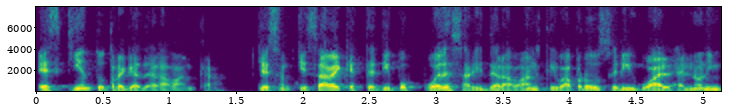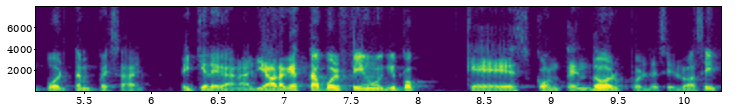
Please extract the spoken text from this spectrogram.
Es quien tú traigas de la banca. Jason Key sabe que este tipo puede salir de la banca y va a producir igual. A él no le importa empezar. Él quiere ganar. Y ahora que está por fin un equipo que es contendor, por decirlo así,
